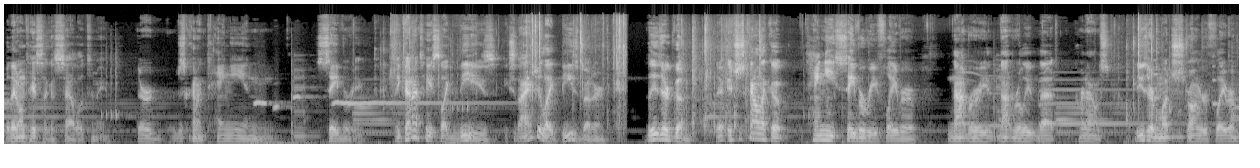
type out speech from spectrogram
but they don't taste like a salad to me. They're just kind of tangy and savory. They kind of taste like these, except I actually like these better. These are good. It's just kind of like a tangy, savory flavor. Not really, not really that pronounced. These are much stronger flavor.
